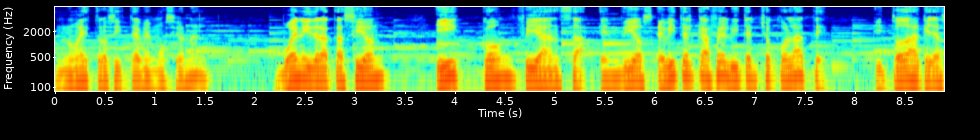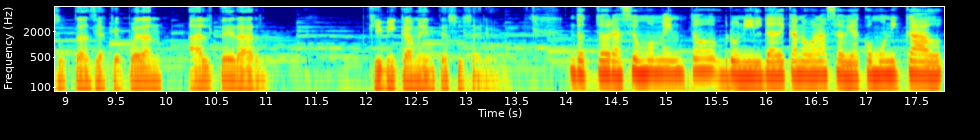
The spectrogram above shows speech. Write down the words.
nuestro sistema emocional. Buena hidratación y confianza en Dios. Evita el café, evita el chocolate y todas aquellas sustancias que puedan alterar químicamente su cerebro. Doctor, hace un momento Brunilda de Canovana se había comunicado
